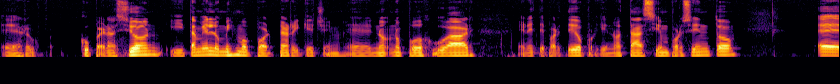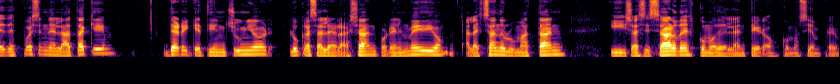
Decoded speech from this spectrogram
eh, recuperación. Y también lo mismo por Perry Kitchen. no, no pudo jugar en este partido porque no está 100%. después en el ataque, Derrick Etienne Jr., Lucas Alerayan por el medio, Alexander Lumatán y Jesse Sardes como delantero, como siempre.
